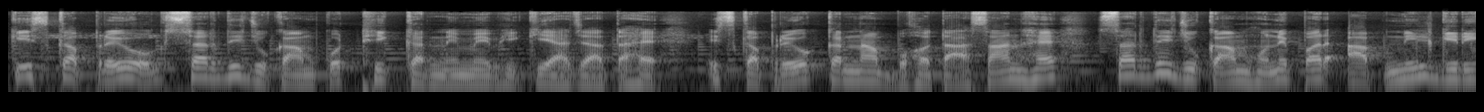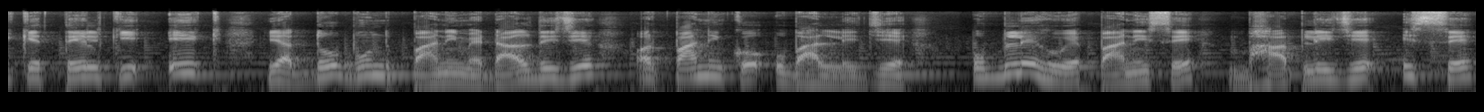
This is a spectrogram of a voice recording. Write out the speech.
कि इसका प्रयोग सर्दी जुकाम को ठीक करने में भी किया जाता है। इसका प्रयोग करना बहुत आसान है। सर्दी जुकाम होने पर आप नीलगिरी के तेल की एक या दो बूंद पानी में डाल दीजिए और पानी को उबाल लीजिए। उबले हुए पानी से भाप लीजिए। इससे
